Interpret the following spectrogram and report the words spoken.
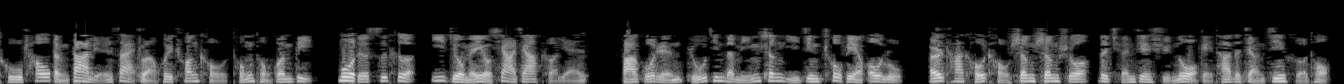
土超等大联赛转会窗口统统关闭，莫德斯特依旧没有下家可言。法国人如今的名声已经臭遍欧陆，而他口口声声说的权健许诺给他的奖金合同，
